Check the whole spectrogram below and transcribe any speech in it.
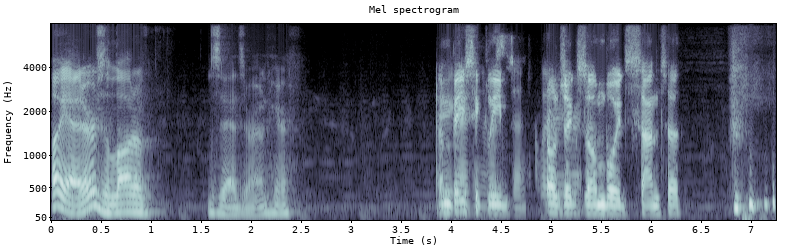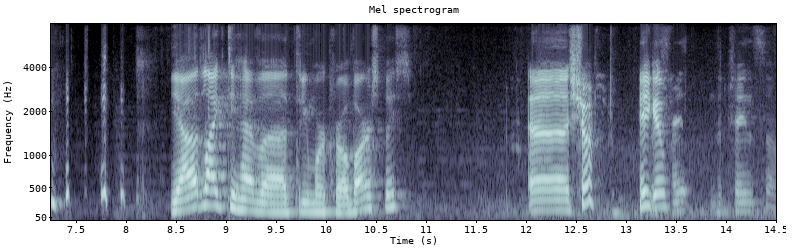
Oh yeah, there's a lot of Zeds around here. Are I'm you guys in the basically Project Zomboid Santa. Yeah, I'd like to have uh, three more crowbars, please. Uh, sure. Here you go. Chain- the chainsaw.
